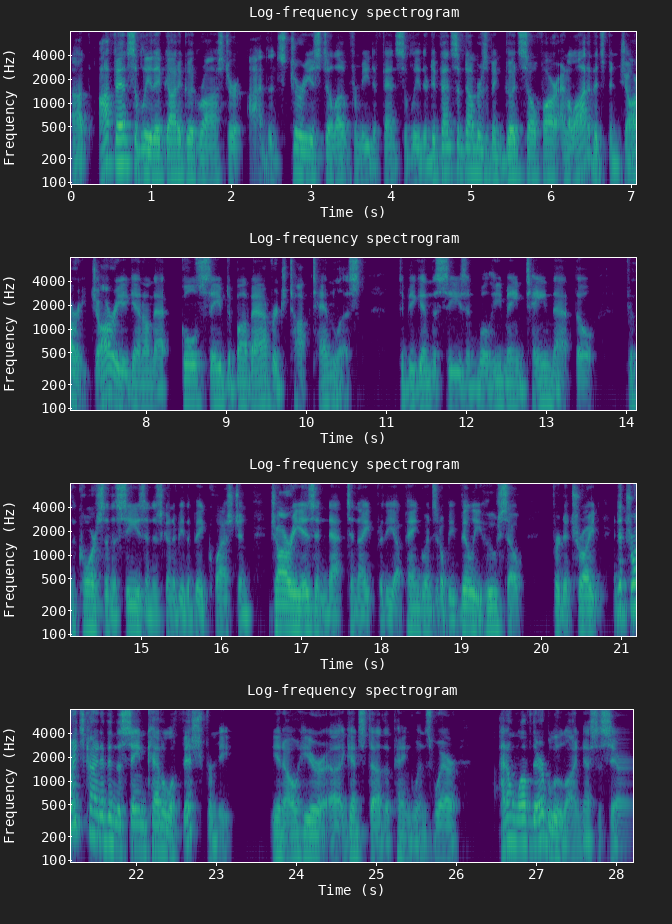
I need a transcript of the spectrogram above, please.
uh, offensively, they've got a good roster. Uh, the jury is still out for me defensively. Their defensive numbers have been good so far, and a lot of it's been Jarry. Jarry, again, on that goals saved above average top 10 list to begin the season. Will he maintain that, though, for the course of the season is going to be the big question. Jarry is in net tonight for the uh, Penguins. It'll be Ville Husso for Detroit. And Detroit's kind of in the same kettle of fish for me, you know, here uh, against uh, the Penguins, where I don't love their blue line necessarily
